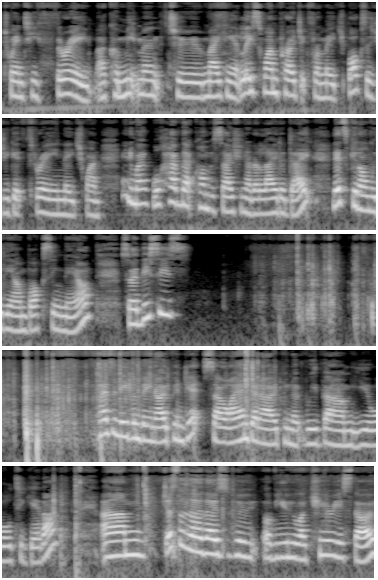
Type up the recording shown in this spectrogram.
2023, a commitment to making at least one project from each box as you get three in each one. Anyway, we'll have that conversation at a later date. Let's get on with the unboxing now. So this is hasn't even been opened yet, so I am going to open it with um, you all together. Um, just as though those who of you who are curious though,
